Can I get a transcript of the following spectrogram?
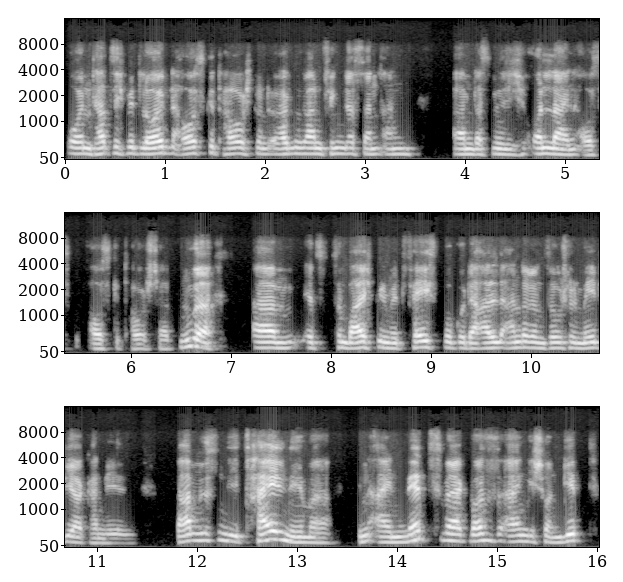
und hat sich mit Leuten ausgetauscht und irgendwann fing das dann an, ähm, dass man sich online aus, ausgetauscht hat. Nur ähm, jetzt zum Beispiel mit Facebook oder allen anderen Social-Media-Kanälen. Da müssen die Teilnehmer in ein Netzwerk, was es eigentlich schon gibt,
